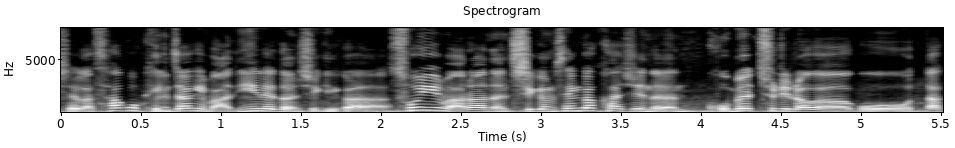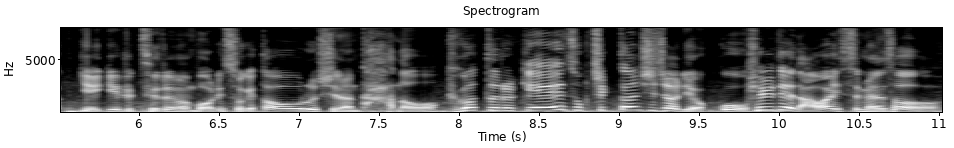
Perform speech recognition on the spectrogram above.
제가 사고 굉장히 많이 내던 시기가 소위 말하는 지금 생각하시는 고매출이라고 딱 얘기를 들으면 머릿속에 떠오르시는 단어. 그것들을 계속 찍던 시절이었고 필드에 나와 있으면서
